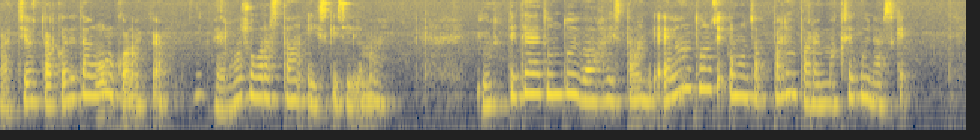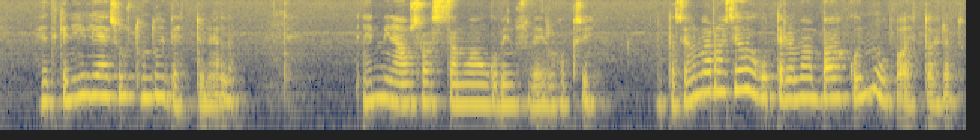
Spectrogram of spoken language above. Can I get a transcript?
Paitsi jos tarkoitetaan ulkonäköä. Velho suorastaan iski silmään. Yrttitee tuntui vahvistavan ja Elan tunsi olonsa paljon paremmaksi kuin äsken. Hetken hiljaisuus tuntui pettyneeltä. En minä osaa sanoa, onko minus velhoksi, mutta se on varmasti houkuttelevampaa kuin muut vaihtoehdot.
